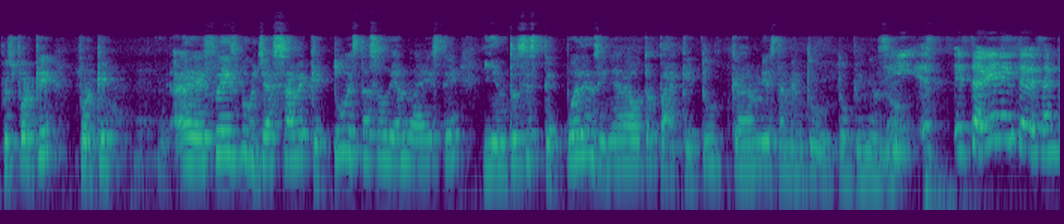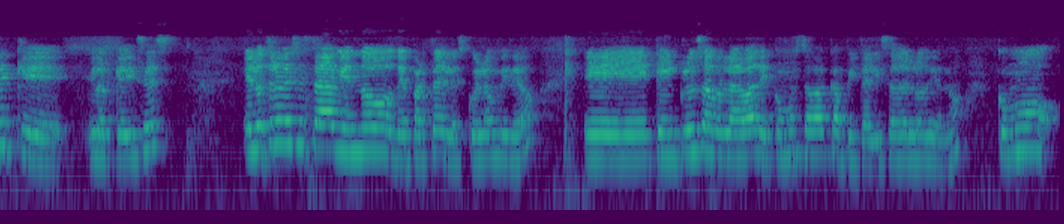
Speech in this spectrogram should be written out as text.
pues ¿por qué? Porque eh, Facebook ya sabe que tú estás odiando a este y entonces te puede enseñar a otro para que tú cambies también tu, tu opinión, ¿no? Sí, está bien interesante que lo que dices. El otro vez estaba viendo de parte de la escuela un video eh, que incluso hablaba de cómo estaba capitalizado el odio, ¿no? Cómo,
